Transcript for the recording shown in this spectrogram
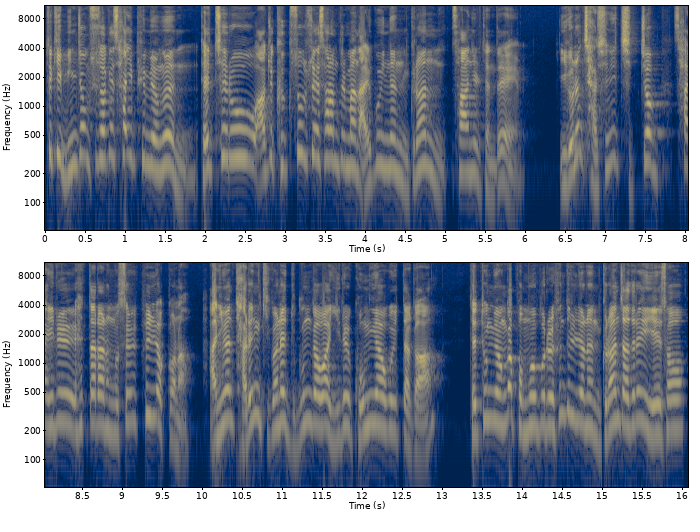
특히 민정수석의 사의 표명은 대체로 아주 극소수의 사람들만 알고 있는 그런 사안일 텐데 이거는 자신이 직접 사의를 했다라는 것을 흘렸거나 아니면 다른 기관의 누군가와 일을 공유하고 있다가 대통령과 법무부를 흔들려는 그러한 자들에 의해서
